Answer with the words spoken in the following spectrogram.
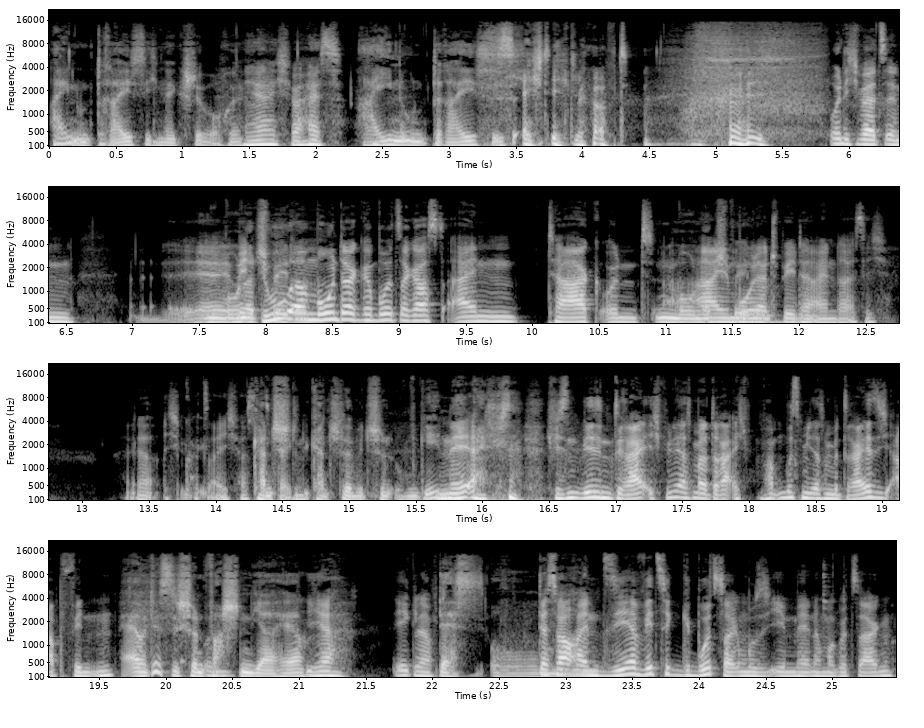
31 nächste Woche. Ja, ich weiß. Das 31. ist echt ekelhaft. und ich werde in, äh, wenn du später. am Montag Geburtstag hast, einen Tag und Einen Monat einen später. Monat später 31. Ja. Ich kotze eigentlich fast Kannst, du- kannst du damit schon umgehen? Nee, eigentlich, wir sind, wir sind drei, ich bin erstmal drei, ich muss mich erstmal mit 30 abfinden. Ja, und das ist schon fast ein Jahr her. Ja, ekelhaft. Das, oh Das war auch ein sehr witziger Geburtstag, muss ich eben noch mal kurz sagen.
